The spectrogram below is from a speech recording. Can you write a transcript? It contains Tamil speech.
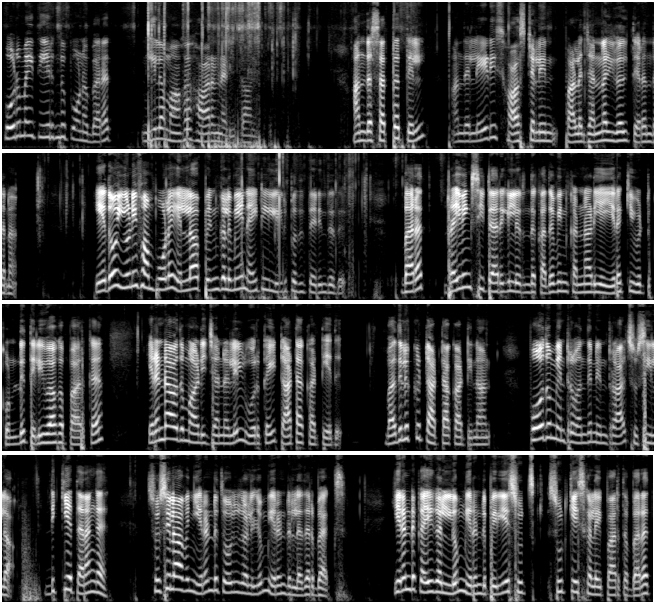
பொறுமை தீர்ந்து போன பரத் நீளமாக ஹாரன் அடித்தான். அந்த சத்தத்தில் அந்த லேடிஸ் ஹாஸ்டலின் பல ஜன்னல்கள் திறந்தன. ஏதோ யூனிஃபார்ம் போல எல்லா பெண்களுமே நைட்டியில் இருப்பது தெரிந்தது. பரத் டிரைவிங் சீட் அருகில் இருந்த கதவின் கண்ணாடியை இறக்கிவிட்டு கொண்டு தெளிவாக பார்க்க இரண்டாவது மாடி ஜன்னலில் ஒரு கை டாட்டா காட்டியது. பதிலுக்கு டாட்டா காட்டினான். போதும் என்று வந்து நின்றாள் சுசீலா. டிக்கிய தரங்க. சுசிலாவின் இரண்டு தோள்களிலும் இரண்டு லெதர் பேக்ஸ் இரண்டு கைகளிலும் இரண்டு பெரிய சூட்ஸ் சூட்கேஸ்களை பார்த்த பரத்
